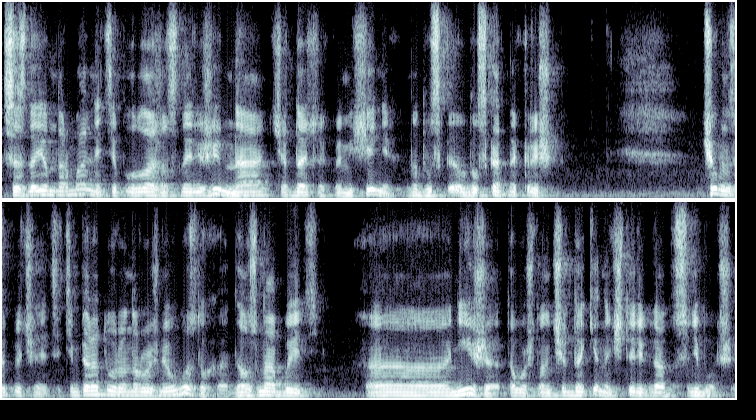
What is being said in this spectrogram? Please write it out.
создаем нормальный тепловлажностный режим на чердачных помещениях, на двускатных крышах. В чем он заключается? Температура наружного воздуха должна быть э, ниже того, что на чердаке, на 4 градуса, не больше.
